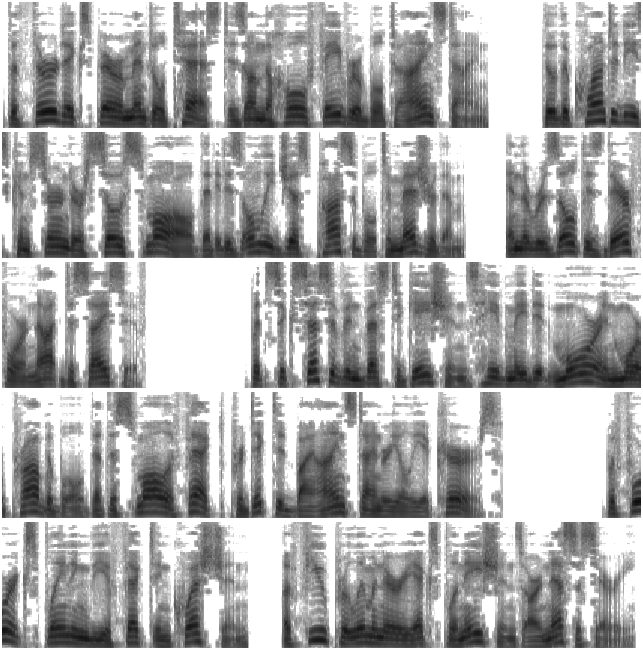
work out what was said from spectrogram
The third experimental test is on the whole favorable to Einstein, though the quantities concerned are so small that it is only just possible to measure them, and the result is therefore not decisive. But successive investigations have made it more and more probable that the small effect predicted by Einstein really occurs. Before explaining the effect in question, a few preliminary explanations are necessary.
